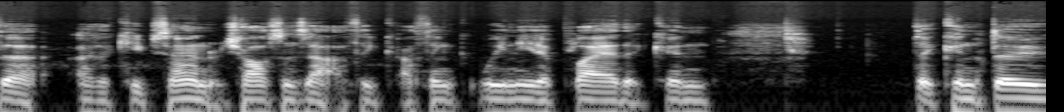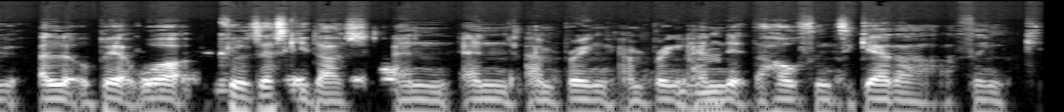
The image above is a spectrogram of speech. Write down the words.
that, as I keep saying, Richarlison's out. I think I think we need a player that can that can do a little bit what Kulusevski does and, and, and bring and bring and knit the whole thing together. I think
